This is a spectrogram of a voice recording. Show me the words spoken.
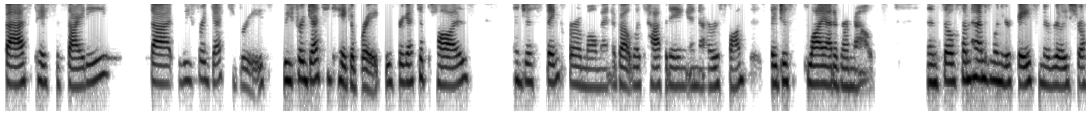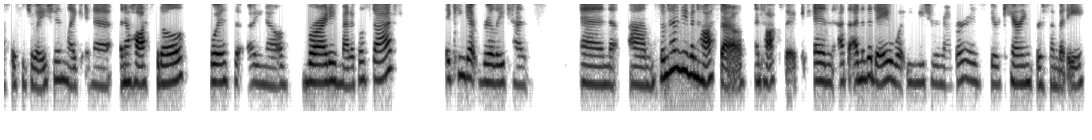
fast paced society that we forget to breathe. We forget to take a break. We forget to pause and just think for a moment about what's happening in our responses. They just fly out of our mouths. And so sometimes when you're faced in a really stressful situation, like in a in a hospital with a, uh, you know a variety of medical staff, it can get really tense and um, sometimes even hostile and toxic. And at the end of the day, what you need to remember is you're caring for somebody,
